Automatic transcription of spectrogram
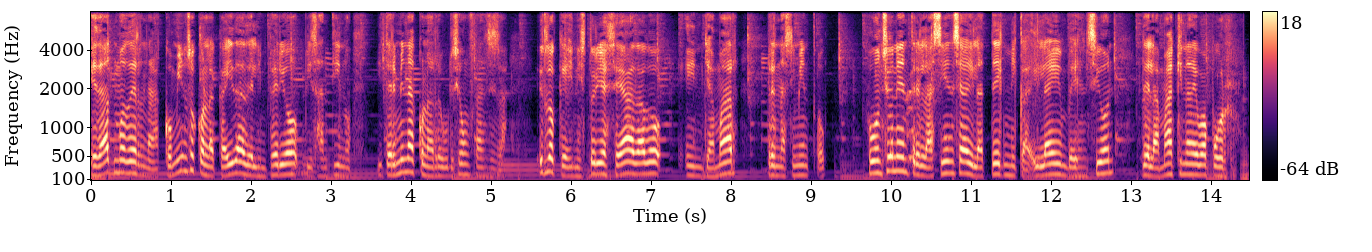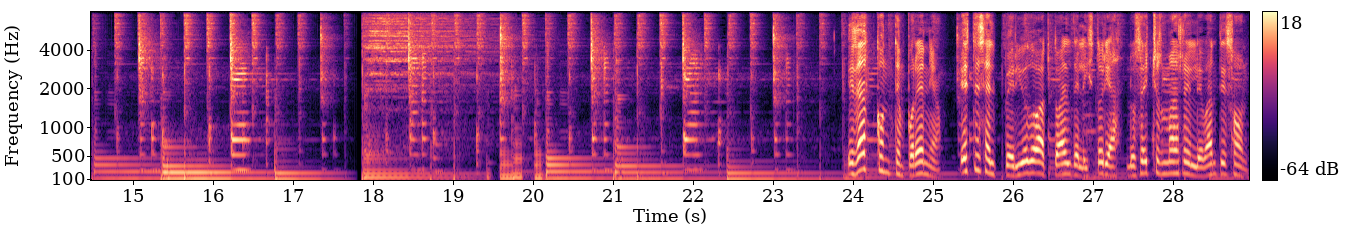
Edad moderna, comienzo con la caída del imperio bizantino y termina con la Revolución Francesa. Es lo que en historia se ha dado en llamar renacimiento. Funciona entre la ciencia y la técnica y la invención de la máquina de vapor. Edad contemporánea. Este es el periodo actual de la historia. Los hechos más relevantes son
